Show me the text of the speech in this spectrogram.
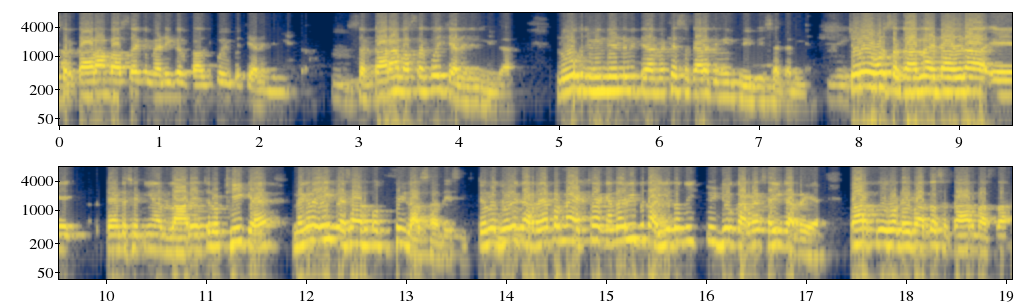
ਸਰਕਾਰਾਂ ਵਾਸਤੇ ਇੱਕ ਮੈਡੀਕਲ ਕਾਲਜ ਕੋਈ ਕੋਈ ਚੈਲੰਜ ਨਹੀਂ ਹੈਗਾ। ਸਰਕਾਰਾਂ ਵਾਸਤੇ ਕੋਈ ਚੈਲੰਜ ਨਹੀਂ ਹੈਗਾ। ਲੋਕ ਜ਼ਮੀਨ ਦੇਣ ਨੂੰ ਵੀ ਤਿਆਰ ਬੈਠੇ ਸਰਕਾਰਾਂ ਜ਼ਮੀਨ ਖਰੀਦ ਵੀ ਸਕਦੀਆਂ ਜੀ। ਚਲੋ ਹੁਣ ਸਰਕਾਰ ਨਾਲ ਐਡਾ ਜਿਹੜਾ ਇਹ ਟੈਂਟ ਸਿਟੀਆਂ ਲਾ ਰਹੇ ਚਲੋ ਠੀਕ ਹੈ। ਮੈਂ ਕਹਿੰਦਾ ਇਹੀ ਪੈਸਾ ਉੱਥੇ ਹੀ ਲਾ ਸਕਦੇ ਸੀ। ਚਲੋ ਜੋ ਇਹ ਕਰ ਰਿਹਾ ਪਰ ਮੈਂ ਐਕਸਟਰਾ ਕਹਿੰਦਾ ਵੀ ਵਧਾਈਏ ਤਾਂ ਤੁਸੀਂ ਜੋ ਕਰ ਰਹੇ ਸਹੀ ਕਰ ਰਹੇ ਆ। ਪਰ ਤੁਹਾਡੇ ਵਾਸਤੇ ਸਰਕਾਰ ਵਾਸਤਾ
